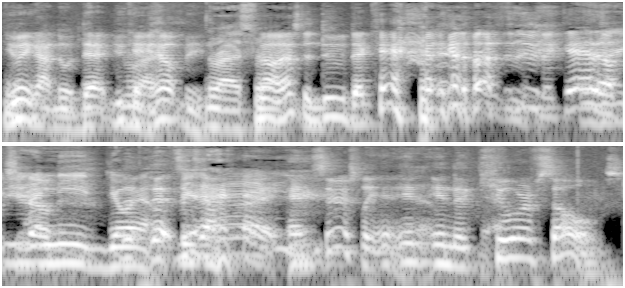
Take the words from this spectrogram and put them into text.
you ain't got no debt, you can't Right. help me. Right, that's No, that's the dude that can. you know, that's the dude that can help you. Exactly. know. I need your help. That's Yeah. exactly right. And seriously, in, in, in the cure of souls,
